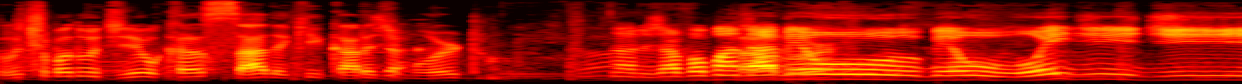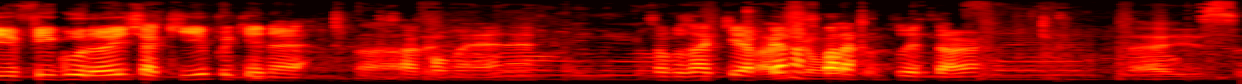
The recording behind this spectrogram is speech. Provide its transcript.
Última do dia, eu cansado aqui, cara de morto. Mano, já vou mandar Tá, meu, meu oi de, de figurante aqui, porque, né? Ah, sabe como é, né? Estamos aqui apenas para completar. É isso.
